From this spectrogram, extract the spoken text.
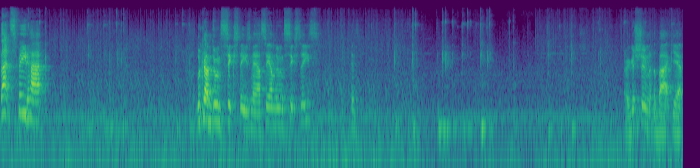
that speed hack. Look, I'm doing 60s now. See, I'm doing 60s. It's... Alright, just shoot him at the back, yeah.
